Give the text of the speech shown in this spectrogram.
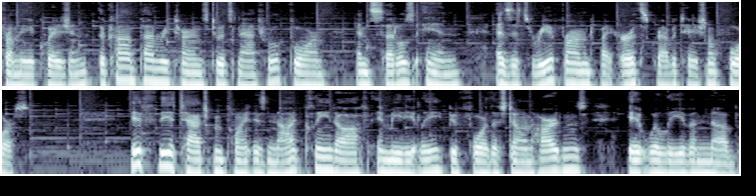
from the equation, the compound returns to its natural form and settles in as it's reaffirmed by Earth's gravitational force. If the attachment point is not cleaned off immediately before the stone hardens, it will leave a nub.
